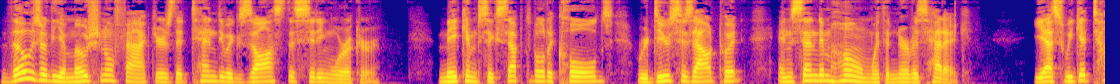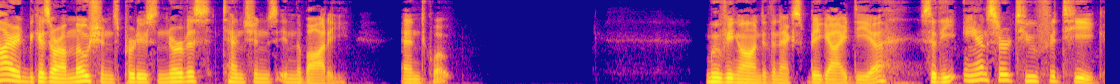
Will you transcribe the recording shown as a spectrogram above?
Those are the emotional factors that tend to exhaust the sitting worker make him susceptible to colds, reduce his output, and send him home with a nervous headache. Yes, we get tired because our emotions produce nervous tensions in the body. Moving on to the next big idea. So, the answer to fatigue.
